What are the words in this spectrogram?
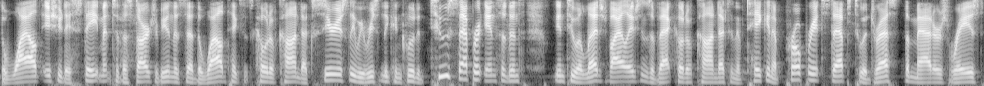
The Wild issued a statement to the Star Tribune that said the Wild takes its code of conduct seriously. We recently concluded two separate incidents into alleged violations of that code of conduct and have taken appropriate steps to address the matters raised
